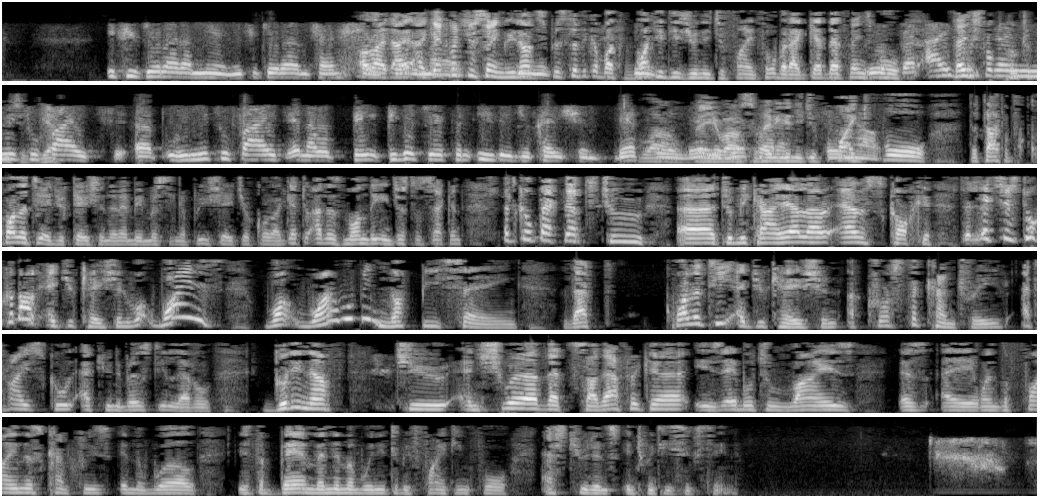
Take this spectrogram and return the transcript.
if you get what I mean, if you get what I'm trying to say. All right, I, I get what you're saying. We're not Mm. specific about what it is you need to fight for, but I get that. Thanks Yes, for but I thanks for we need to Yeah. fight. Uh, we need to fight, and our biggest weapon is education. That's Wow, all. there you are. So maybe you need to fight now. for the type of quality education that may be missing. Appreciate your call. I'll get to others Monday in just a second. Let's go back that to uh, to Michaela Erskog. Let's just talk about education. Why is wh- why would we not be saying that quality education across the country at high school, at university level, good enough to ensure that South Africa is able to rise as a, one of the finest countries in the world is the bare minimum we need to be fighting for as students in 2016.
